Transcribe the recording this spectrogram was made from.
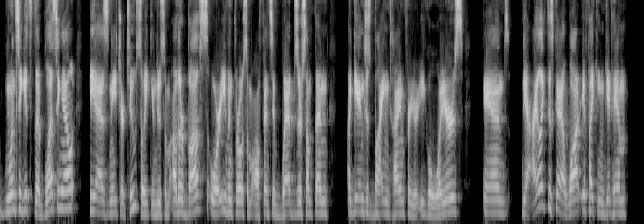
Once he gets the blessing out, he has nature too, so he can do some other buffs or even throw some offensive webs or something. Again, just buying time for your Eagle Warriors. And yeah, I like this guy a lot if I can get him.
